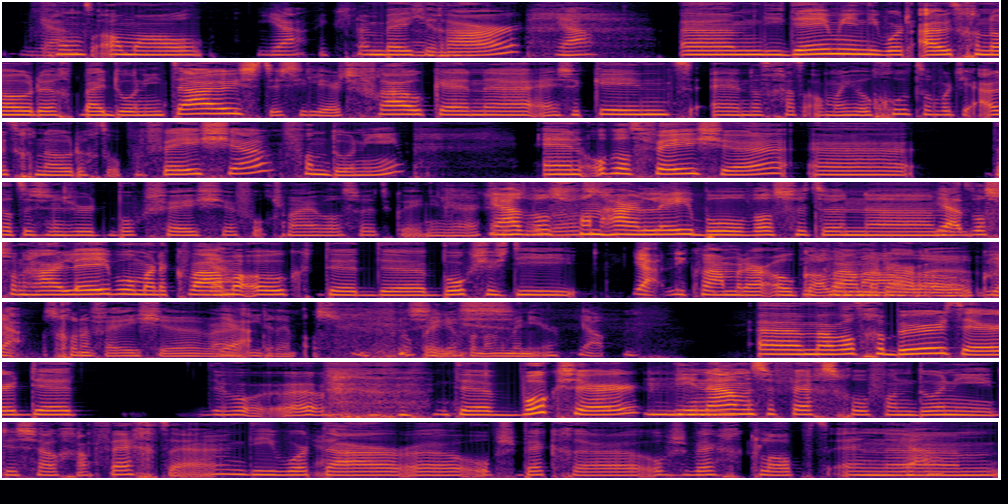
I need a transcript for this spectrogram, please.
ik Ja. vond het allemaal ja, ik een beetje raar. Ja. Ehm, die Damien die wordt uitgenodigd bij Donnie thuis. Dus die leert zijn vrouw kennen en zijn kind. En dat gaat allemaal heel goed. Dan wordt hij uitgenodigd op een feestje van Donnie. En op dat feestje, eh, dat is een soort boxfeestje, volgens mij was het. Ik weet niet meer. ja, het was van haar label, was het een... ehm, Ja, het was van haar label, maar er kwamen ook de, de boxers die ja, die kwamen daar ook Die allemaal. kwamen daar eh, ook. Ja, het was gewoon een feestje waar Ja. iedereen was. Op een of andere manier. Ja. Eh, maar wat gebeurt er? De, de, eh, de bokser die Mhm. namens de vechtschool van Donnie dus zou gaan vechten, die wordt Ja. daar eh, op zijn bek, ge- op zijn bek geklapt. En Ja. ja.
